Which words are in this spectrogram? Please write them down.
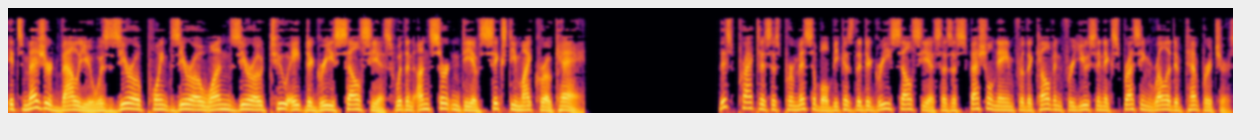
its measured value was 0.01028 degrees Celsius with an uncertainty of 60 micro K. This practice is permissible because the degree Celsius is a special name for the Kelvin for use in expressing relative temperatures,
